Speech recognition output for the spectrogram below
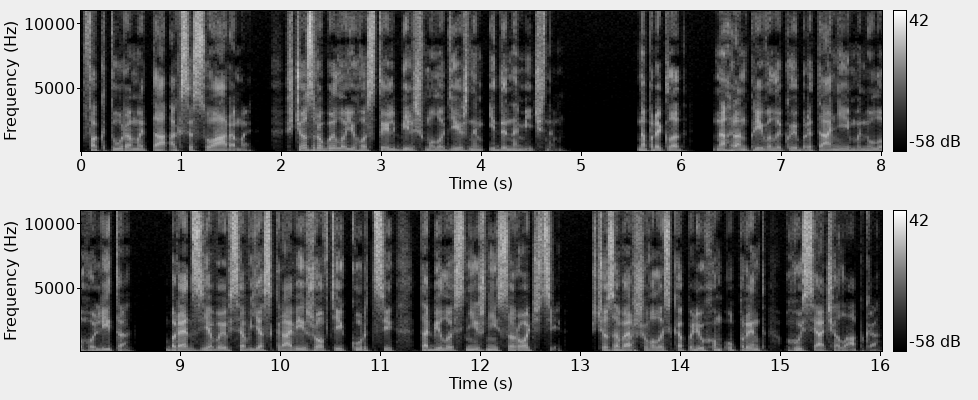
фактурами та аксесуарами, що зробило його стиль більш молодіжним і динамічним. Наприклад, на гран-прі Великої Британії минулого літа Бред з'явився в яскравій жовтій куртці та білосніжній сорочці, що завершувалось капелюхом у принт гусяча лапка.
